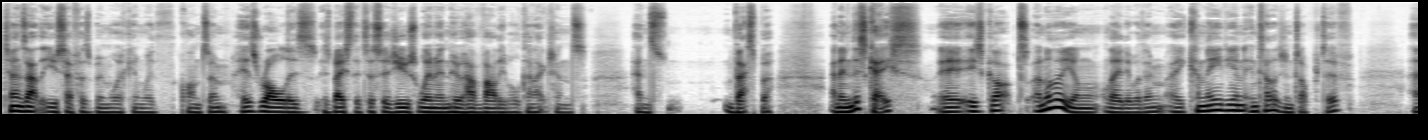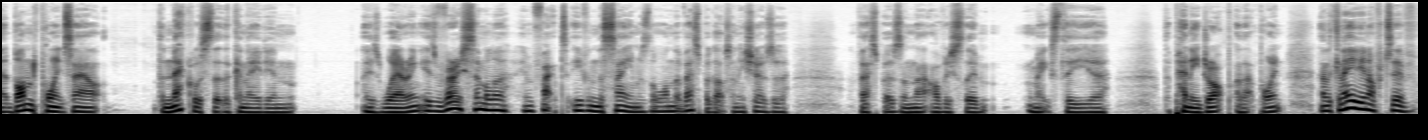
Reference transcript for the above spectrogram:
Turns out that Yusuf has been working with Quantum. His role is, is basically to seduce women who have valuable connections, hence Vesper. And in this case, he's got another young lady with him, a Canadian intelligence operative. Uh, Bond points out the necklace that the Canadian is wearing is very similar, in fact, even the same as the one that Vesper got. And he shows her Vesper's, and that obviously makes the uh, the penny drop at that point. Now, the Canadian operative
